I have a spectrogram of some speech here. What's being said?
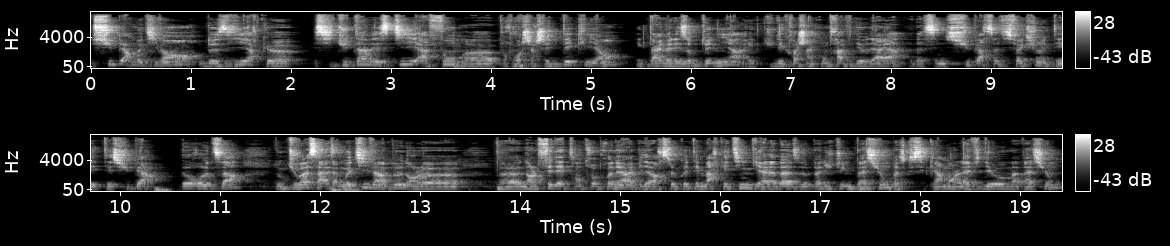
super motivant de se dire que si tu t'investis à fond euh, pour rechercher des clients et que tu arrives à les obtenir et que tu décroches un contrat vidéo derrière, bah, c'est une super satisfaction et t'es es super heureux de ça. Donc tu vois, ça, ça motive un peu dans le euh, dans le fait d'être entrepreneur et puis d'avoir ce côté marketing qui est à la base pas du tout une passion parce que c'est clairement la vidéo ma passion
